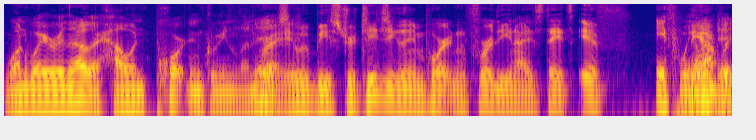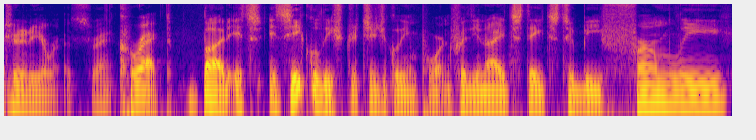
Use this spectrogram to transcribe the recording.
one way or another how important Greenland is. Right. It would be strategically important for the United States if if we the opportunity it. arose, right? Correct. But it's it's equally strategically important for the United States to be firmly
